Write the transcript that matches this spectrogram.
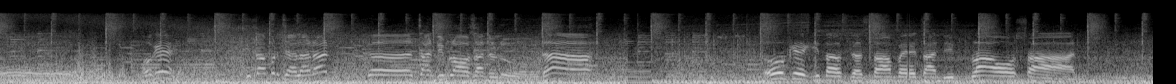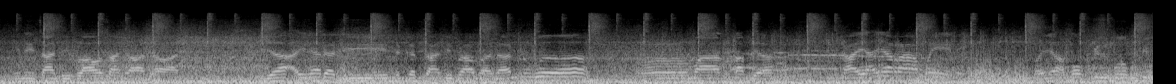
Oh. Oke, kita perjalanan ke Candi Pelawasan dulu. Dah. Oke, kita sudah sampai Candi Pelawasan. Ini Candi Pelawasan kawan-kawan. Ya, ini ada di dekat Candi Prambanan. Wah, oh, mantap ya. Kayaknya rame ini. Banyak mobil-mobil.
